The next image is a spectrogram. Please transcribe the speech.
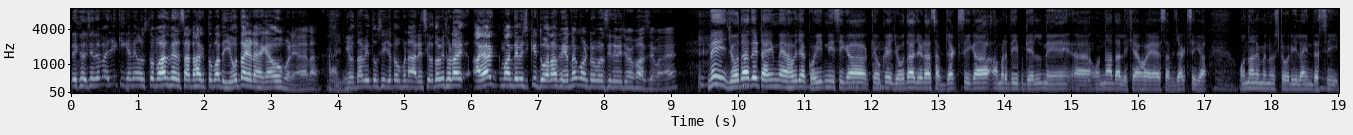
ਦੇਖੋ ਜਿੰਦੇ ਭਾਜੀ ਕੀ ਕਹਿੰਦੇ ਉਸ ਤੋਂ ਬਾਅਦ ਫਿਰ ਸਾਡਾ ਹੱਕ ਤੋਂ ਬਾਅਦ ਯੋਧਾ ਜਿਹੜਾ ਹੈਗਾ ਉਹ ਬਣਿਆ ਹੈ ਨਾ। ਯੋਧਾ ਵੀ ਤੁਸੀਂ ਜਦੋਂ ਬਣਾ ਰਹੇ ਸੀ ਉਦੋਂ ਵੀ ਥੋੜਾ ਆਇਆ ਮਨ ਦੇ ਵਿੱਚ ਕਿ ਦੁਬਾਰਾ ਫੇਰ ਨਾ ਕੰਟਰੋਵਰਸੀ ਦੇ ਵਿੱਚ ਮੈਂ ਫਸ ਜਾਵਾਂ ਹੈ? ਨਹੀਂ ਯੋਧਾ ਦੇ ਟਾਈਮ ਇਹੋ ਜਿਹਾ ਕੋਈ ਨਹੀਂ ਸੀਗਾ ਕਿਉਂਕਿ ਯੋਧਾ ਜਿਹੜਾ ਸਬਜੈਕਟ ਸੀਗਾ ਅਮਰਦੀਪ ਗਿੱਲ ਨੇ ਉਹਨਾਂ ਦਾ ਲਿਖਿਆ ਹੋਇਆ ਸਬਜੈਕਟ ਸੀਗਾ। ਉਹਨਾਂ ਨੇ ਮੈਨੂੰ ਸਟੋਰੀ ਲਾਈਨ ਦੱਸੀ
